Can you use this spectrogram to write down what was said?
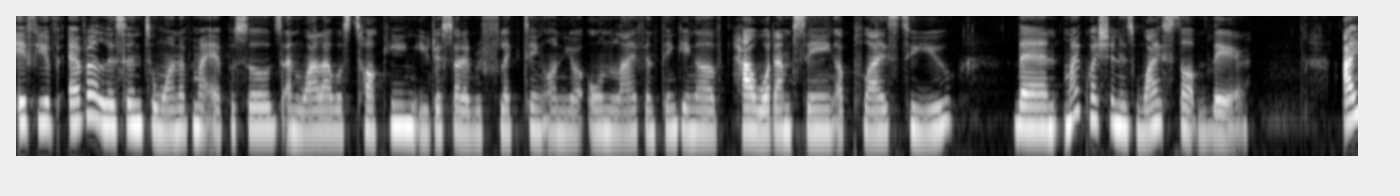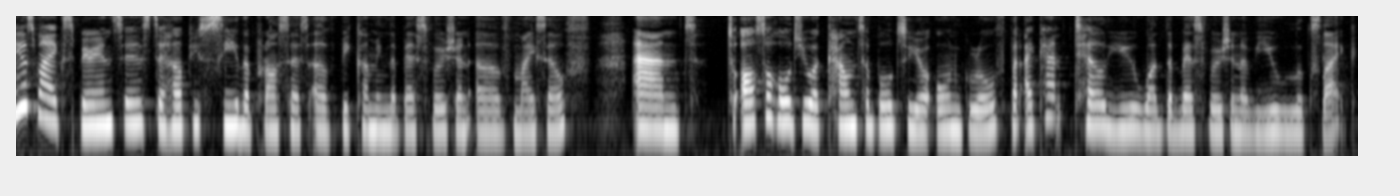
If you've ever listened to one of my episodes and while I was talking, you just started reflecting on your own life and thinking of how what I'm saying applies to you, then my question is why stop there? I use my experiences to help you see the process of becoming the best version of myself and to also hold you accountable to your own growth, but I can't tell you what the best version of you looks like.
